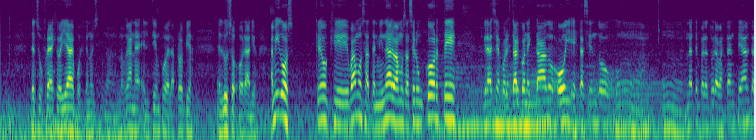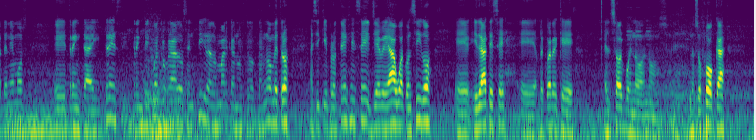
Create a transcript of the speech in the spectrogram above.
del sufragio ya, pues que nos, nos gana el tiempo de la propia el uso horario. Amigos, creo que vamos a terminar, vamos a hacer un corte. Gracias por estar conectado. Hoy está haciendo una temperatura bastante alta. Tenemos 33, eh, 34 grados centígrados, marca nuestro termómetro. Así que protégese, lleve agua consigo, eh, hidrátese. Eh, recuerde que el sol pues no, nos, nos sofoca.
